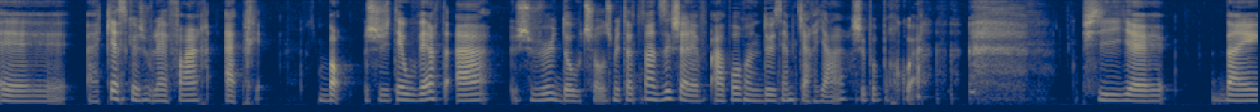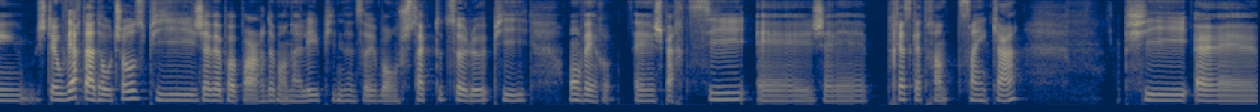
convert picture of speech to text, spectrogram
euh, à qu'est-ce que je voulais faire après. Bon, j'étais ouverte à je veux d'autres choses. Je m'étais tout le temps dit que j'allais avoir une deuxième carrière, je sais pas pourquoi. puis, euh, ben, j'étais ouverte à d'autres choses, puis j'avais pas peur de m'en aller, puis de me dire, bon, je sac tout ça là, puis on verra. Euh, je suis partie, j'avais presque 35 ans. Puis euh,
